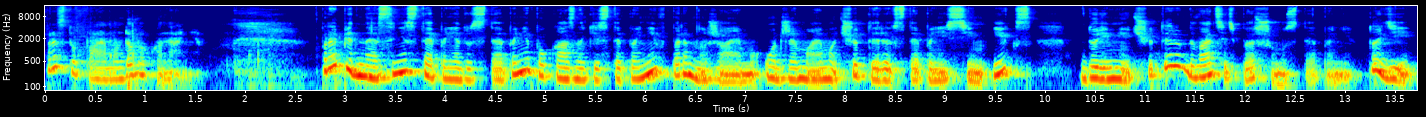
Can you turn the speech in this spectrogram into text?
Приступаємо до виконання. При піднесенні степеня до степені показники степенів перемножаємо. Отже, маємо 4 в степені 7х дорівнює 4 в 21 степені. Тоді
